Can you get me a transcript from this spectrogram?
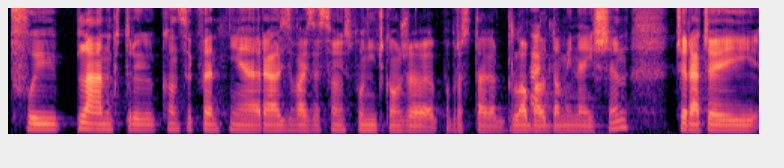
twój plan, który konsekwentnie realizowałeś ze swoją wspólniczką, że po prostu ta global Tak. domination, czy raczej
